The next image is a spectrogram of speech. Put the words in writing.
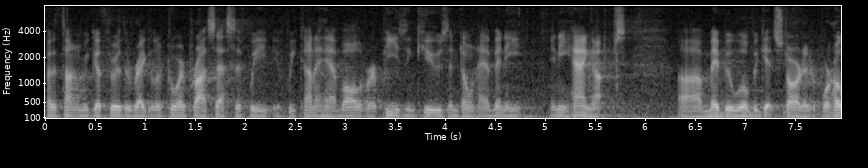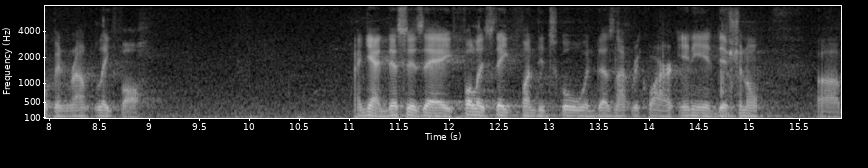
by the time we go through the regulatory process, if we, if we kind of have all of our Ps and Qs and don't have any, any hangups. Uh, maybe we'll be get started, we're hoping around late fall. Again, this is a fully state-funded school and does not require any additional um,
